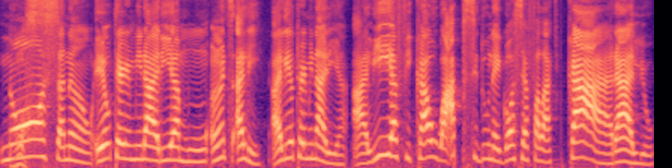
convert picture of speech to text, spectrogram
Nossa, não, eu terminaria antes, ali, ali eu terminaria. Ali ia ficar o ápice do negócio, ia falar, caralho.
